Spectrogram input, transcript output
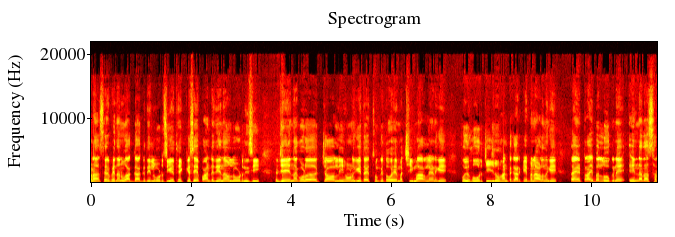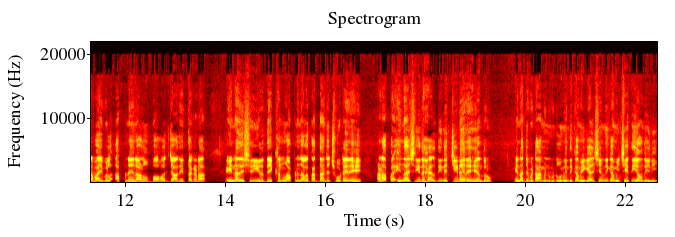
ਹਨਾ, ਸਿਰਫ ਇਹਨਾਂ ਨੂੰ ਅੱਗ ਅੱਗ ਦੀ ਲੋੜ ਸੀ। ਇੱਥੇ ਕਿਸੇ ਭਾਂਡੇ ਦੀ ਇਹਨਾਂ ਨੂੰ ਲੋੜ ਨਹੀਂ ਸੀ। ਜੇ ਇਹਨਾਂ ਕੋਲ ਚੌਲ ਨਹੀਂ ਹੋਣਗੇ ਤਾਂ ਇੱਥੋਂ ਕਿਤੋਂ ਇਹ ਮੱਛੀ ਮਾਰ ਲੈਣਗੇ, ਕੋਈ ਹੋਰ ਚੀਜ਼ ਨੂੰ ਹੰਟ ਕਰਕੇ ਬਣਾ ਲੈਣਗੇ। ਤਾਂ ਇਹ ਟ੍ਰਾਈਬਲ ਲੋਕ ਨੇ, ਇਹਨਾਂ ਦਾ ਸਰਵਾਈਵਲ ਆਪਣੇ ਨਾਲੋਂ ਬਹੁਤ ਜ਼ਿਆਦਾ ਤਕੜਾ। ਇਹਨਾਂ ਦੇ ਸਰੀਰ ਦੇਖਣ ਨੂੰ ਆਪਣੇ ਨਾਲੋਂ ਕੱਦਾਂ 'ਚ ਛੋਟੇ ਨੇ ਇਹ ਹਨਾ? ਪਰ ਇਹਨਾਂ ਦੇ ਸਰੀਰ ਹੈਲਦੀ ਨੇ ਚੀੜੇ ਨੇ ਇਹ ਅੰਦਰੋਂ। ਇਹਨਾਂ 'ਚ ਵਿਟਾਮਿਨ ਵਿਟੂਮਿਨ ਦੀ ਕਮੀ ਕੈਲਸ਼ੀਅਮ ਦੀ ਕਮੀ ਛੇਤੀ ਆਉਂਦੀ ਨਹੀਂ।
